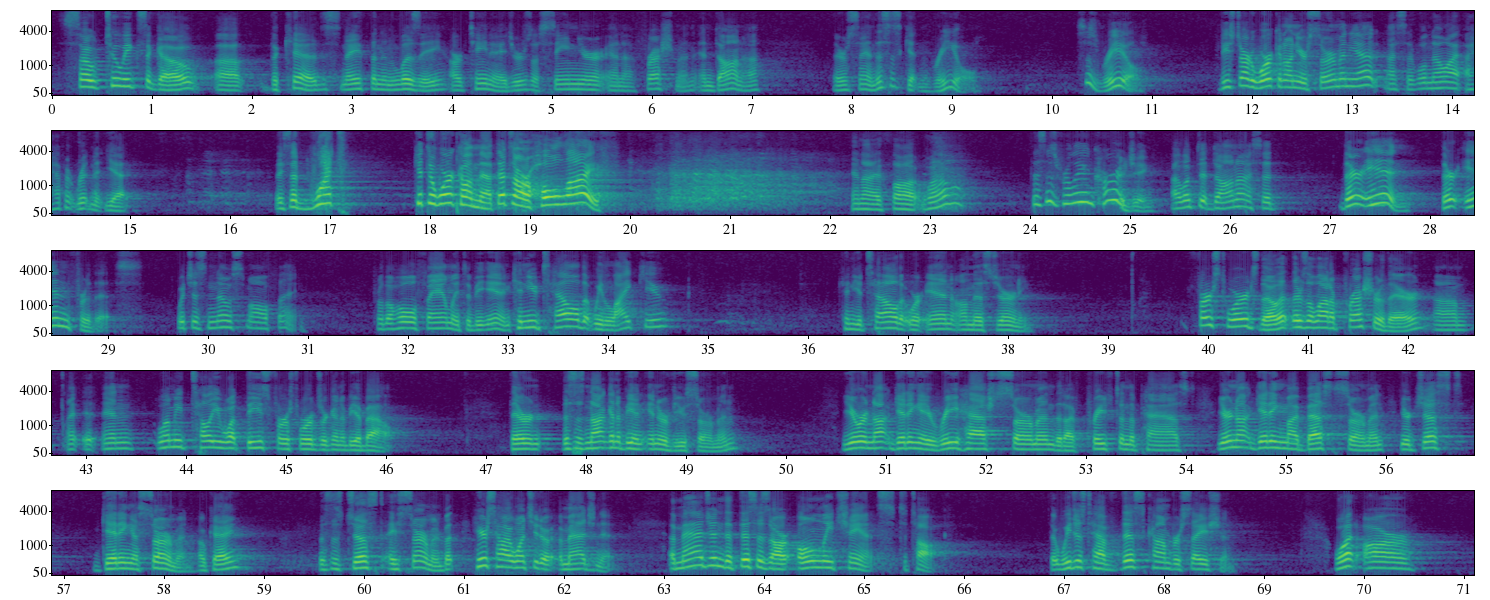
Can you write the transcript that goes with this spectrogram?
so, two weeks ago, uh, the kids, Nathan and Lizzie, our teenagers, a senior and a freshman, and Donna, they were saying, This is getting real. This is real. Have you started working on your sermon yet? I said, Well, no, I, I haven't written it yet. They said, What? Get to work on that. That's our whole life. and I thought, Well, this is really encouraging. I looked at Donna. I said, They're in. They're in for this, which is no small thing for the whole family to be in. Can you tell that we like you? Can you tell that we're in on this journey? First words, though, there's a lot of pressure there. Um, and let me tell you what these first words are going to be about. They're, this is not going to be an interview sermon. You are not getting a rehashed sermon that I've preached in the past. You're not getting my best sermon. You're just getting a sermon, okay? This is just a sermon. But here's how I want you to imagine it Imagine that this is our only chance to talk, that we just have this conversation. What are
